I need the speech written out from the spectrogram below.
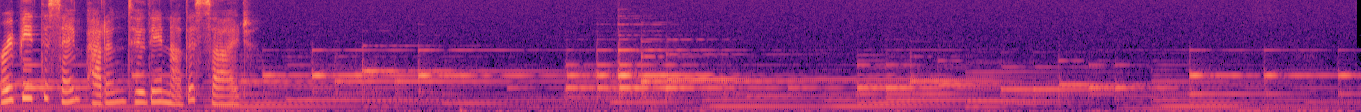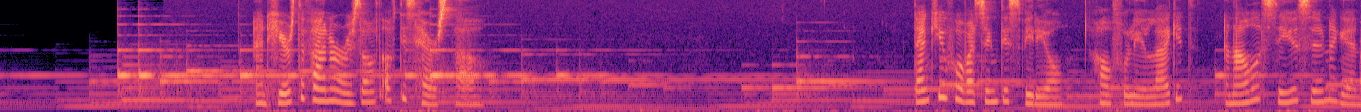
Repeat the same pattern to the other side. And here's the final result of this hairstyle. Thank you for watching this video. Hopefully you like it and I will see you soon again.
